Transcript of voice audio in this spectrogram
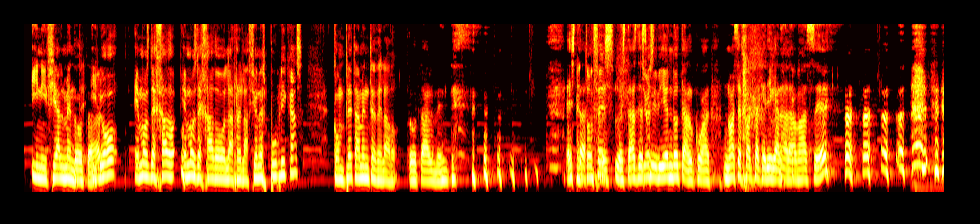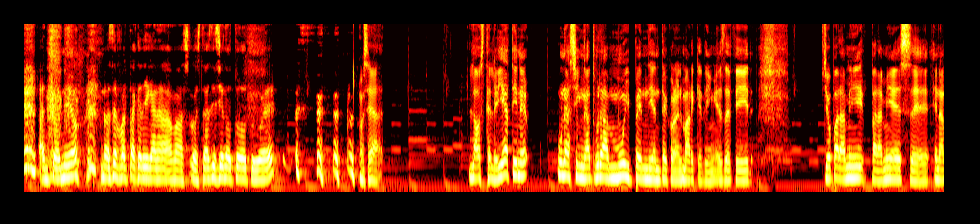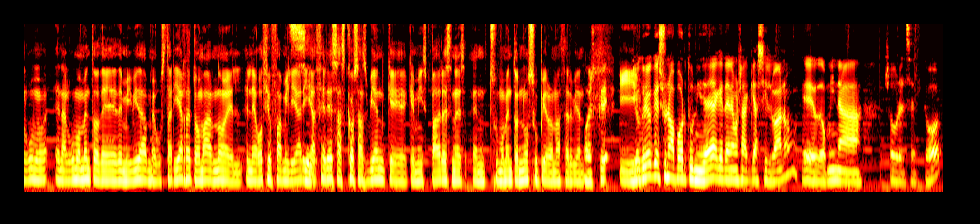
inicialmente y luego hemos dejado, hemos dejado las relaciones públicas completamente de lado. Totalmente. Entonces, lo estás describiendo tal cual. No hace falta que diga nada más, ¿eh? Antonio, no hace falta que diga nada más. Lo estás diciendo todo tú, ¿eh? o sea, la hostelería tiene una asignatura muy pendiente con el marketing. Es decir, yo para mí, para mí es eh, en, algún, en algún momento de, mi vida me gustaría retomar ¿no? el, negocio familiar y hacer esas cosas bien que, mis padres en, su momento no supieron hacer bien. Pues y... Yo creo que es una oportunidad ya que tenemos aquí a Silvano, que domina sobre el sector,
